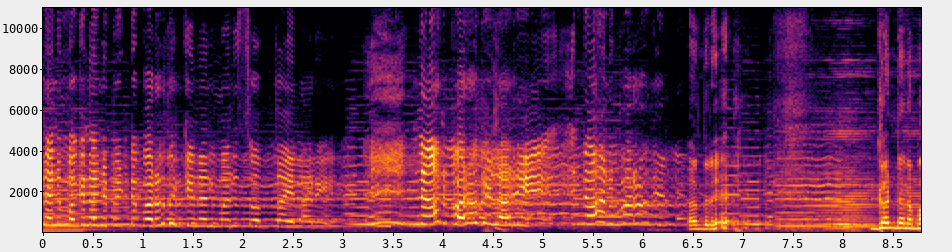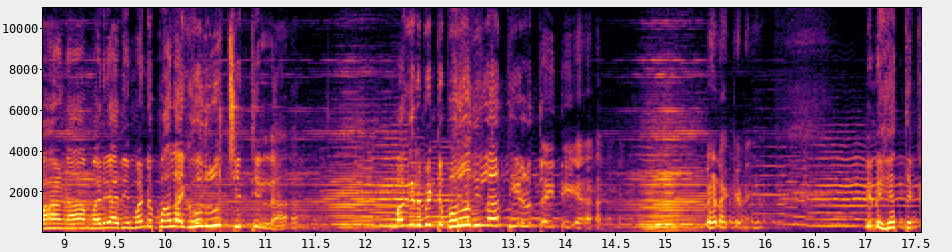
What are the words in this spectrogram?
ನನ್ನ ಮಗನನ್ನು ಬಿಟ್ಟು ಬರೋದಕ್ಕೆ ನನ್ನ ಮನಸ್ಸು ಒಪ್ತಾ ಇಲ್ಲ ರೀ. ನಾನು ಬರೋದಿಲ್ಲ ರೀ ನಾನು ಬರೋದಿಲ್ಲ. ಅಂದ್ರೆ ಗಂಡನ ಮಾಣ ಮರ್ಯಾದೆ ಮಣ್ಣು ಪಾಲಾಗಿ ಹೋದ್ರೂ ಚಿಂತಿಲ್ಲ. ಮಗನ ಬಿಟ್ಟು ಬರೋದಿಲ್ಲ ಅಂತ ಹೇಳ್ತಾ ಇದ್ದೀಯ ಬೇಡ ಕಣೆ. ನಿನ್ನ ಹೆತ್ತ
